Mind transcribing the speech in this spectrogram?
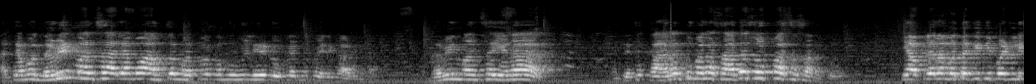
आणि त्यामुळे नवीन माणसं आल्यामुळे आमचं महत्त्व कमी होईल हे डोक्यातनं पहिले काढून टाक. नवीन माणसं येणार. त्याचं कारण तुम्हाला साधं सोपं असं सांगतो की आपल्याला मतं किती पडली?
